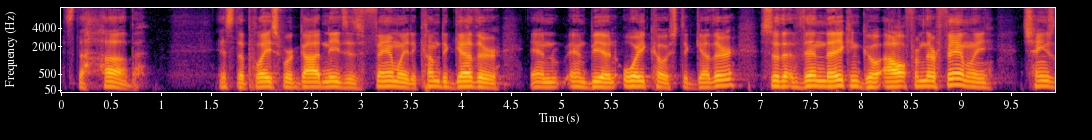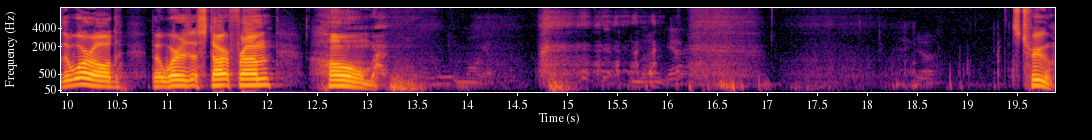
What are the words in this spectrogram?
it's the hub. It's the place where God needs his family to come together and, and be an oikos together so that then they can go out from their family, change the world. But where does it start from? Home. It's true.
